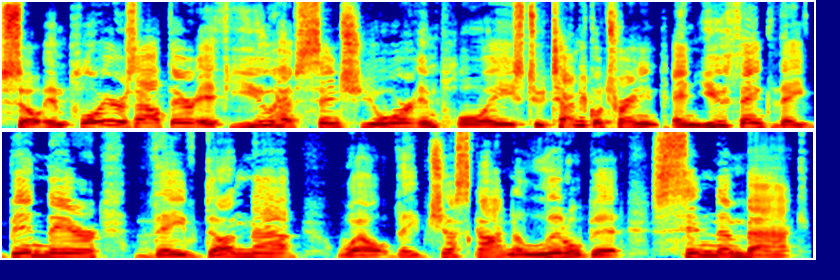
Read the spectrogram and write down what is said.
So, employers out there, if you have sent your employees to technical training and you think they've been there, they've done that, well, they've just gotten a little bit, send them back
